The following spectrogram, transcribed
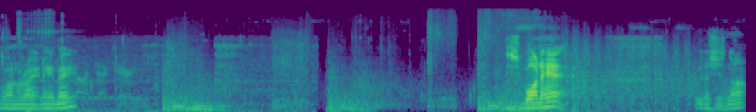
One right near me. Just one hit. No, she's not.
